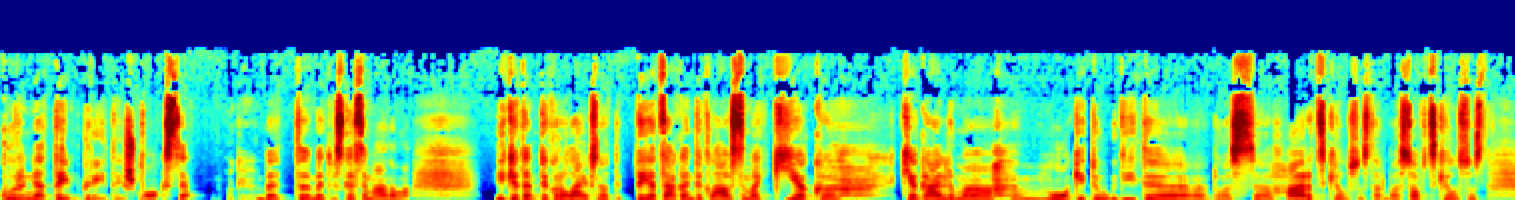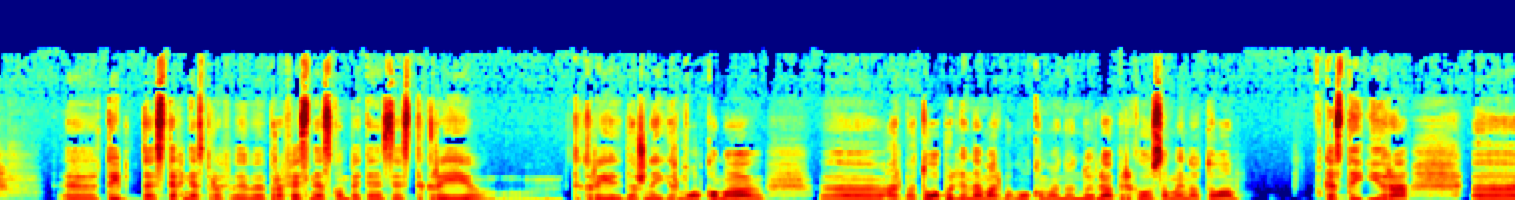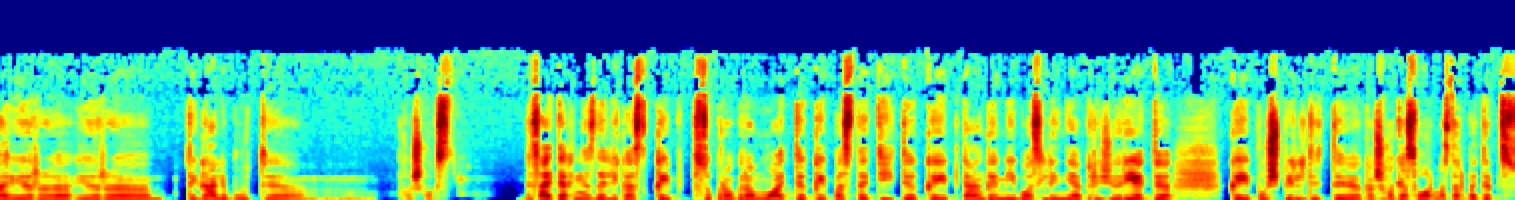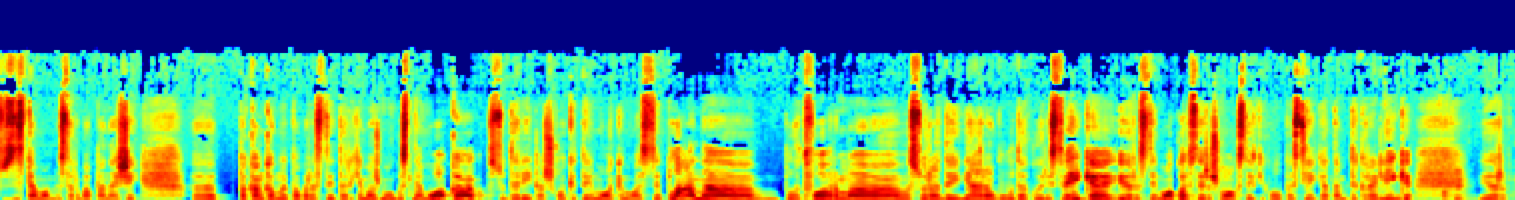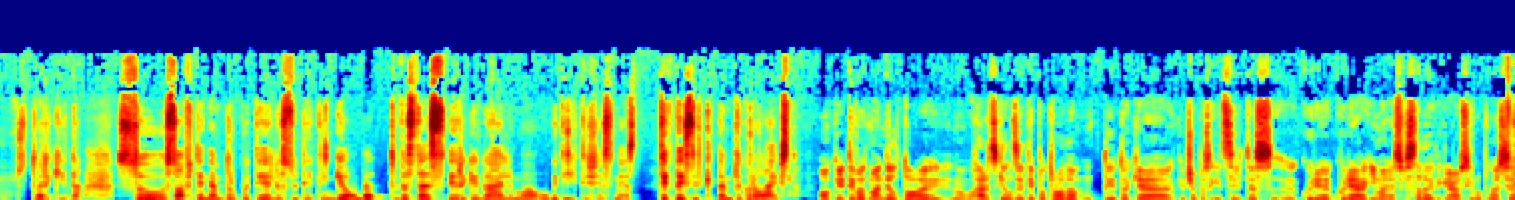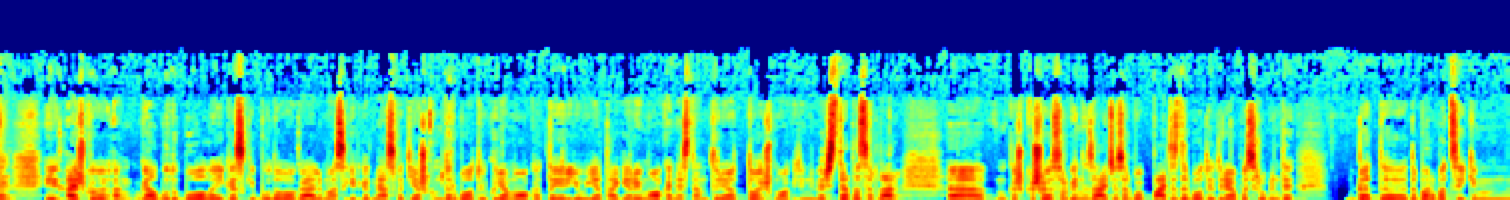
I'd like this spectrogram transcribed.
kur netaip greitai išmoksi Okay. Bet, bet viskas įmanoma. Iki tam tikro laipsnio. Tai atsakant į klausimą, kiek, kiek galima mokyti, ugdyti tuos hard skillsus arba soft skillsus. E, taip, tas techninės e, profesinės kompetencijas tikrai, tikrai dažnai ir mokoma, e, arba tobulinam, arba mokoma nuo nulio priklausomai nuo to, kas tai yra. Ir, ir Tai gali būti mm, kažkoks visai techninis dalykas, kaip suprogramuoti, kaip pastatyti, kaip ten gamybos liniją prižiūrėti, kaip užpildyti mhm. kažkokias formas arba dirbti su sistemomis arba panašiai. E, pakankamai paprastai, tarkime, žmogus nemoka, sudarai kažkokį tai mokymosi planą, platformą, suradai gerą būdą, kuris veikia ir jisai mokosi ir išmoksta iki kol pasiekia tam tikrą lygį okay. ir sutvarkyta. Su softiniam truputėlį sudėtingiau, bet visas irgi galima ugdyti iš esmės, tik tais iki tam tikro laipsnio. Ok, tai vad man dėl to, nu, hard skills, tai atrodo, nu, tai tokia, kaip čia pasakyti, sritis, kurie, kuria įmonės visada tikriausiai rūpinosi. Taip. Aišku, galbūt buvo laikas, kai būdavo galima sakyti, kad mes vat ieškom darbuotojų, kurie moka tai ir jau jie tą gerai moka, nes ten turėjo to išmokyti universitetas ar dar uh, kažkokios organizacijos arba patys darbuotojai turėjo pasirūpinti. Bet dabar, vad, sakykim,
